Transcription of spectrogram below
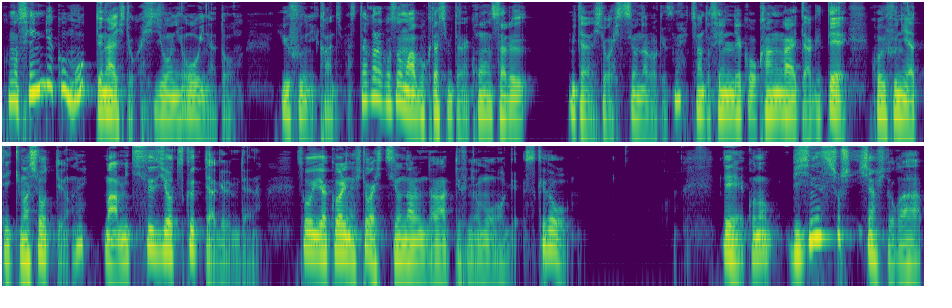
この戦略を持ってない人が非常に多いなというふうに感じます。だからこそまあ僕たちみたいなコンサルみたいな人が必要になるわけですね。ちゃんと戦略を考えてあげて、こういうふうにやっていきましょうっていうのをね、まあ道筋を作ってあげるみたいな、そういう役割の人が必要になるんだなっていうふうに思うわけですけど、で、このビジネス初心者の人が、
